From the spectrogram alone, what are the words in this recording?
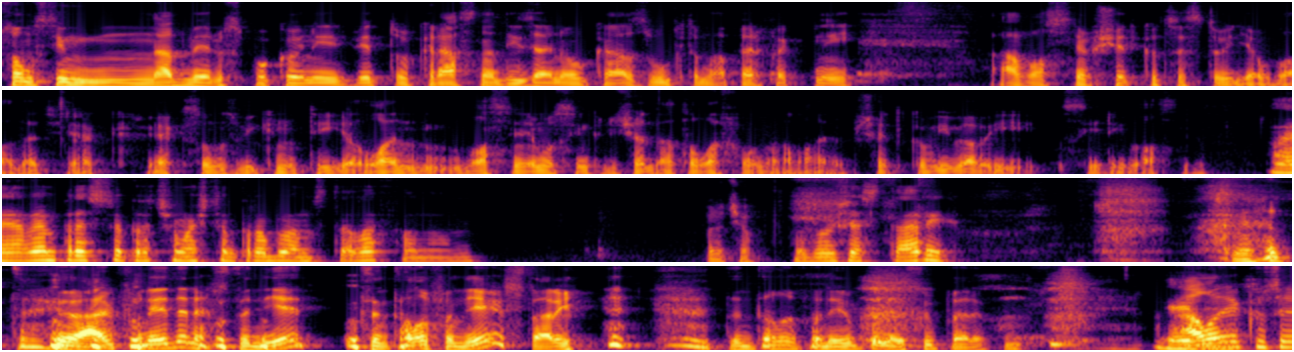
som s tým nadmieru spokojný, je to krásna dizajnovka, zvuk to má perfektný a vlastne všetko cez to ide ovládať, jak, jak som zvyknutý, len vlastne nemusím kričať na telefón, ale všetko vybaví Siri vlastne. A ja viem presne, prečo máš ten problém s telefónom. Prečo? Lebo už je starý. to je iPhone 11, to nie, ten telefon nie je starý. Ten telefon je úplne super. Nevieš. Ale akože,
